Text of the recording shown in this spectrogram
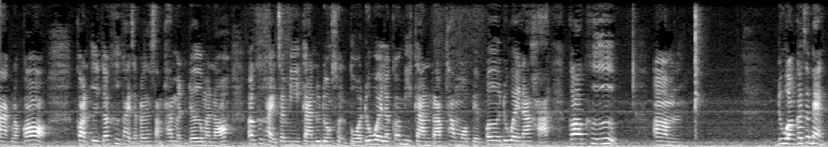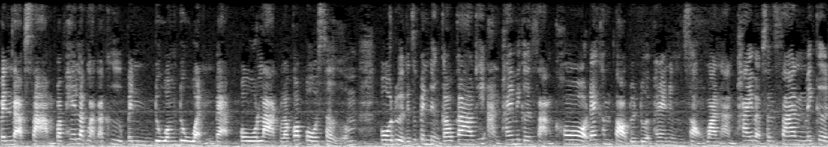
ากๆ แล้วก็ก่อนอื่นก็คือไข่จะประชาสัมพันธ์เหมือนเดิมอะเนาะก็คือไข่จะมีการดูดวงส่วนตัวด้วย แล้วก็มีการรับทำ wallpaper ด้วยนะคะ ก็คืออืม ดวงก็จะแบ่งเป็นแบบ 3 ประเภทหลักๆ ก็คือเป็นดวงด่วนแบบโปรหลักแล้วก็โปรเสริม โปรด่วนก็จะเป็น 199 ที่อ่านไพ่ไม่เกิน 3 ข้อ ได้คำตอบด่วนๆภายใน1-2วันอ่านไพ่แบบสั้นๆ ไม่เกิน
